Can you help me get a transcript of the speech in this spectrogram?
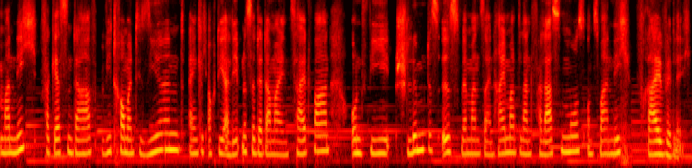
man nicht vergessen darf, wie traumatisierend eigentlich auch die Erlebnisse der damaligen Zeit waren und wie schlimm das ist, wenn man sein Heimatland verlassen muss und zwar nicht freiwillig.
